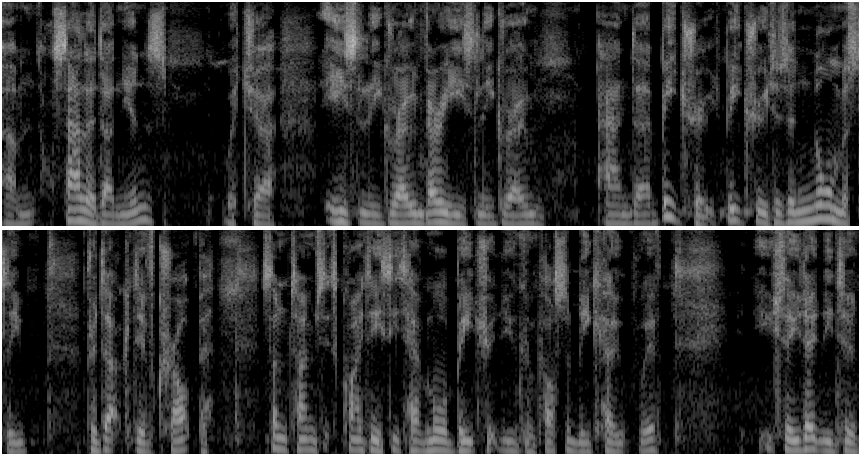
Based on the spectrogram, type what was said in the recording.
um, are salad onions, which are easily grown, very easily grown, and uh, beetroot. Beetroot is an enormously productive crop. Sometimes it's quite easy to have more beetroot than you can possibly cope with. So you don't need to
